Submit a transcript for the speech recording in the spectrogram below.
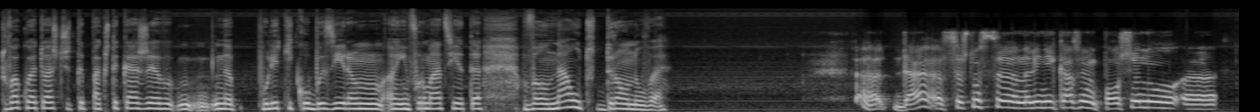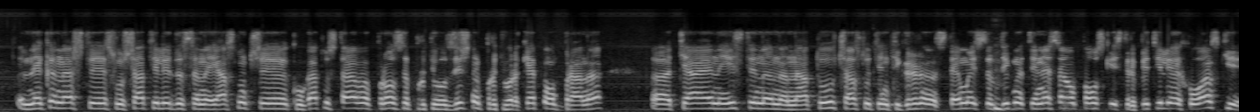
това, което аз чета, пак ще кажа, на политико базирам а, информацията, вълна от дронове. А, да, всъщност, нали, ние казваме Польша, но а, нека нашите слушатели да са наясно, че когато става въпрос за противозична противоракетна отбрана, тя е наистина на НАТО, част от интегрирана система и са вдигнати не само полски изтребители, а и холандски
